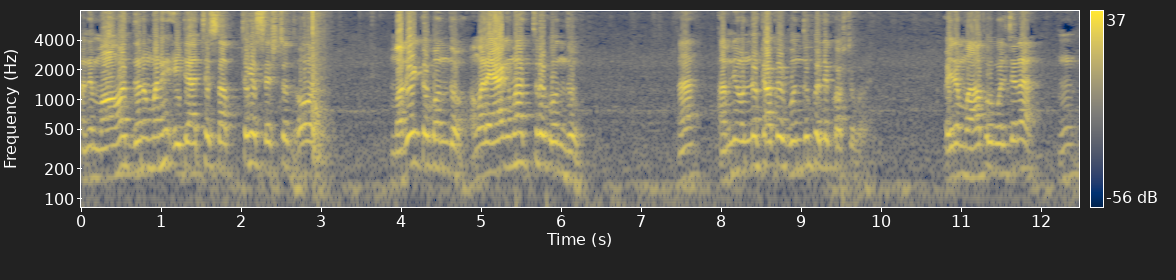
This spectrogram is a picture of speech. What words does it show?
মানে মহৎ ধর্ম মানে এটা হচ্ছে সব থেকে শ্রেষ্ঠ ধন মদেক বন্ধু, আমার একমাত্র বন্ধু। হ্যাঁ? আপনি অন্য কাউকে বন্ধু করলে কষ্ট পাবেন। ওই যে মহাপ্রভু বলছে না, হুম?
